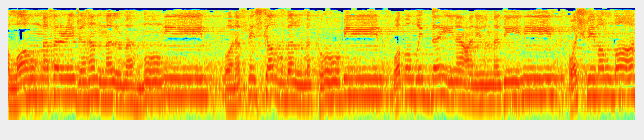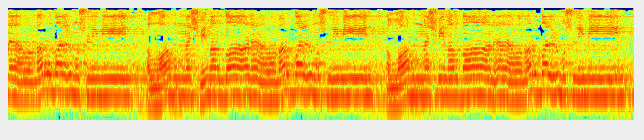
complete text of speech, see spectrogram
اللهم فرج هم المهمومين ونفس كرب المكروبين وقض الدين عن المدينين واشف مرضانا ومرضى المسلمين. اللهم اشف مرضانا ومرضى المسلمين. اللهم اشف مرضانا ومرضى المسلمين.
